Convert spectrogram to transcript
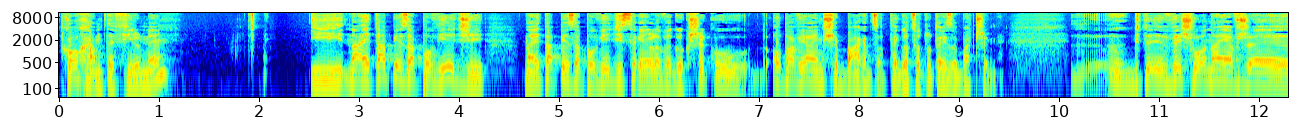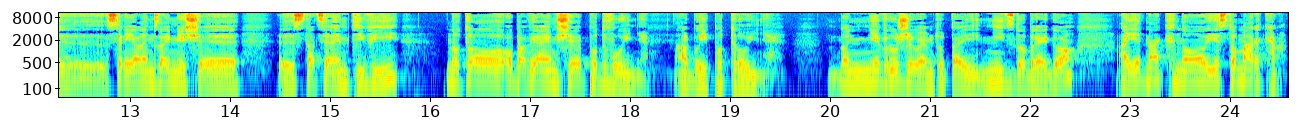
kocham te filmy i na etapie zapowiedzi, na etapie zapowiedzi serialowego krzyku obawiałem się bardzo tego, co tutaj zobaczymy. Gdy wyszło na jaw, że serialem zajmie się y, stacja MTV, no to obawiałem się podwójnie albo i potrójnie no nie wróżyłem tutaj nic dobrego, a jednak no jest to marka.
